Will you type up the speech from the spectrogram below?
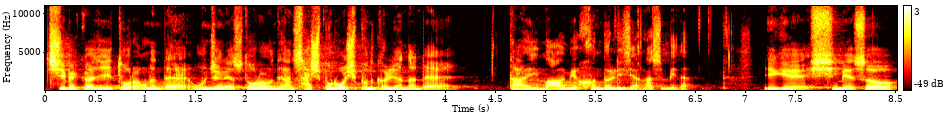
집에까지 돌아오는데 운전해서 돌아오는데 한 40분 50분 걸렸는데 다행히 마음이 흔들리지 않았습니다. 이게 심해서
